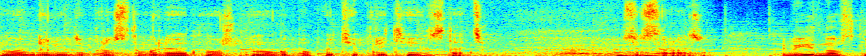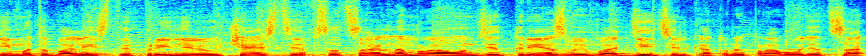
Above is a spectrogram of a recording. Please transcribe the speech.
многие люди просто гуляют, может, могут по пути прийти и сдать все сразу. Видновские мотоболисты приняли участие в социальном раунде «Трезвый водитель», который проводится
